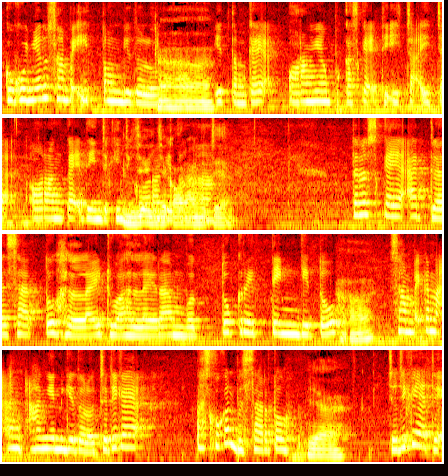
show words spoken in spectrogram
kukunya itu sampai hitam gitu loh Heeh. hitam kayak orang yang bekas kayak diicak-icak orang kayak diinjek-injek orang gitu, orang gitu ya. terus kayak ada satu helai dua helai rambut tuh keriting gitu Heeh. sampai kena ang- angin gitu loh jadi kayak tasku kan besar tuh Iya. jadi kayak dia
